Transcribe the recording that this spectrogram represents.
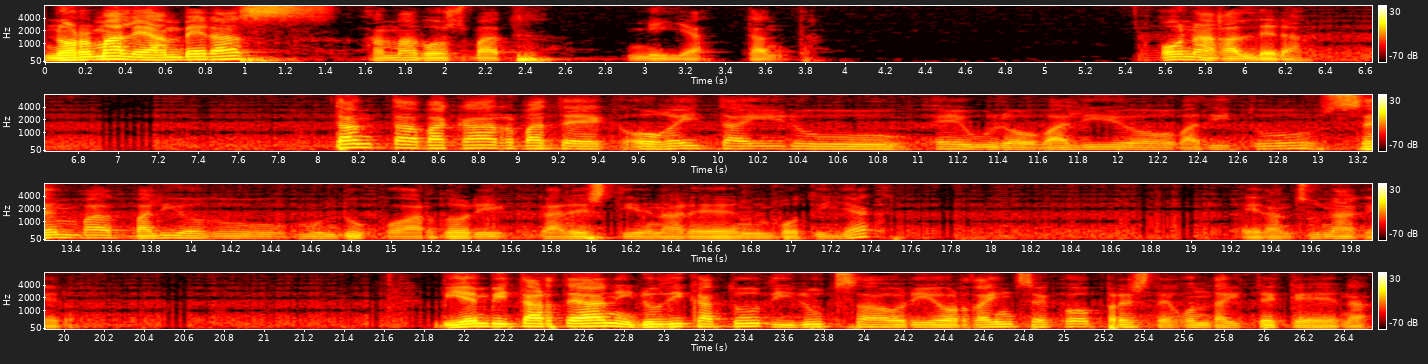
Normalean beraz, amabos bat mila tanta. Ona galdera. Tanta bakar batek hogeita iru euro balio baditu, zenbat balio du munduko ardorik garestienaren botilak? Erantzuna gero. Bien bitartean irudikatu dirutza hori ordaintzeko prest egon daitekeena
